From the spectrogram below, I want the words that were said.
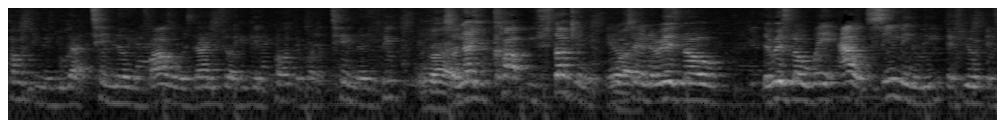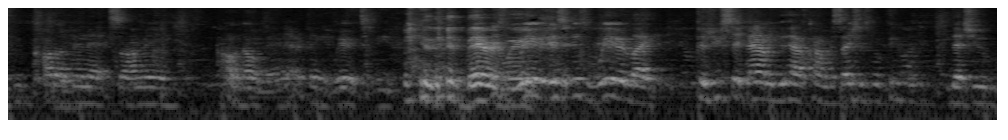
punk you and you got 10 million followers, now you feel like you're getting punked in front of 10 million people. right? So now you caught, you stuck in it. You know what I'm saying? There is no, there is no way out. Seemingly, if you're if you caught up in that. So I mean, I don't know, man. Everything is weird to me. it's very It's weird. weird. It's, it's weird, like, cause you sit down and you have conversations with people that you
